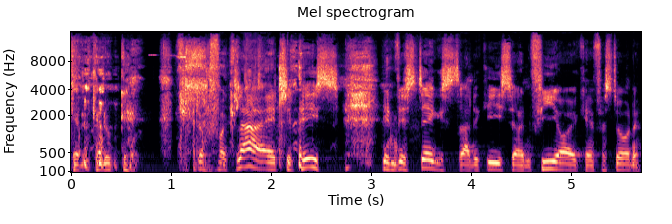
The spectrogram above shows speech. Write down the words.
Kan du, kan du, kan du forklare ATP's investeringsstrategi, så en fireårig kan forstå det?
